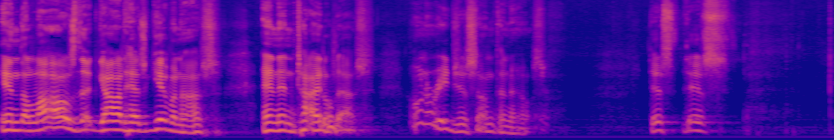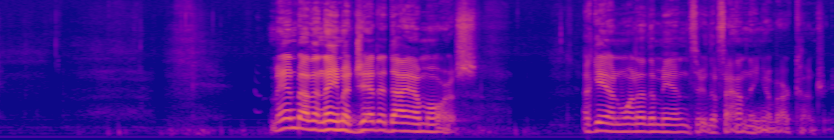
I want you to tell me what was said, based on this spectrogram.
in the laws that God has given us and entitled us? I want to read you something else. This, this man by the name of Jedediah Morris, again, one of the men through the founding of our country.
